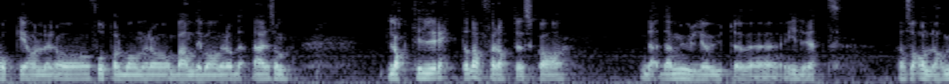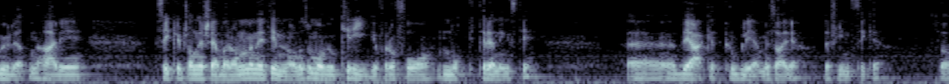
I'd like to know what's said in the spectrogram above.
hockeyhaller og fotballbaner og bandybaner. og Det, det er liksom lagt til rette da, for at det skal det, det er mulig å utøve idrett. Altså alle har muligheten. Her i Sikkert sånn i Skjeberhallen, men i Tinnlandet så må vi jo krige for å få nok treningstid. Eh, det er ikke et problem i Sverige. Det fins ikke. Så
